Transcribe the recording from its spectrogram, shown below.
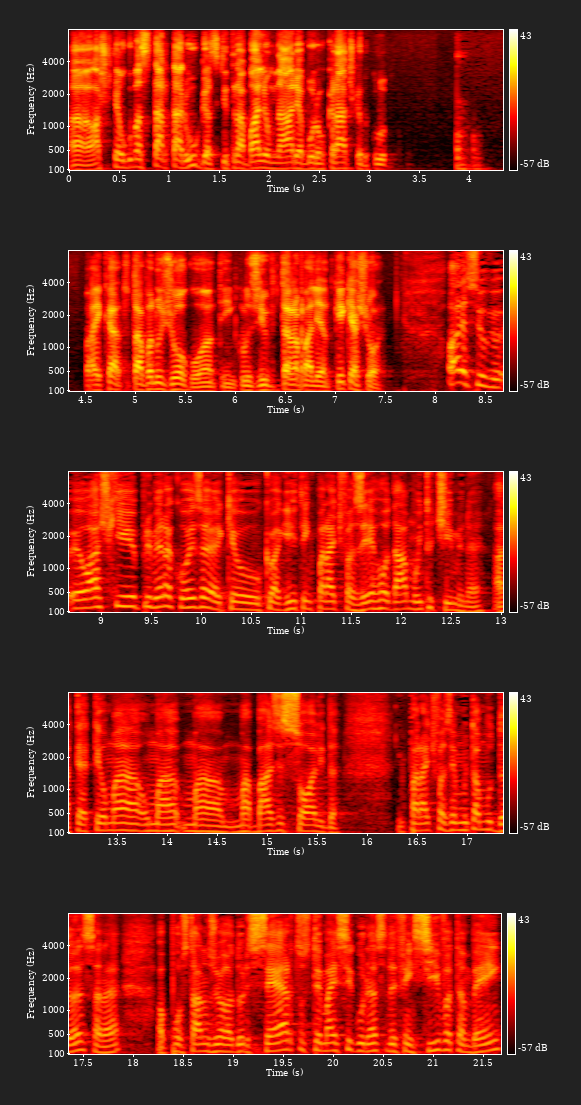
acho que tem algumas tartarugas que trabalham na área burocrática do clube. Vai, cara, tu estava no jogo ontem, inclusive trabalhando. O que, que achou? Olha, Silvio, eu acho que a primeira coisa que, eu, que o Aguirre tem que parar de fazer é rodar muito o time, né? Até ter uma, uma, uma, uma base sólida. Parar de fazer muita mudança, né? Apostar nos jogadores certos, ter mais segurança defensiva também.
